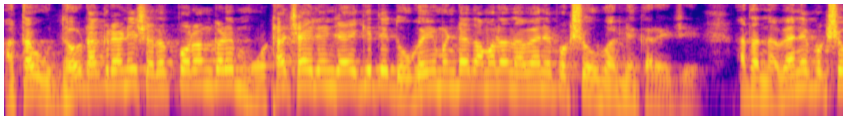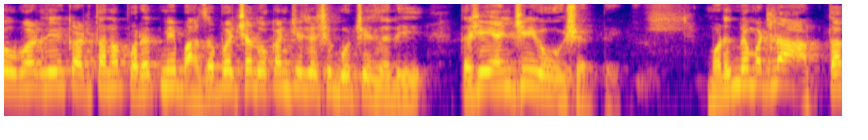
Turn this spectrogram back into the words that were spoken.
आता उद्धव ठाकरे आणि शरद पवारांकडे मोठा चॅलेंज आहे की ते दोघंही म्हणतात आम्हाला नव्याने पक्ष उभारणी करायची आता नव्याने पक्ष उभारणी काढताना परत मी भाजपच्या लोकांची जशी गोची झाली तशी यांचीही होऊ शकते. म्हणून मी म्हटलं आत्ता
